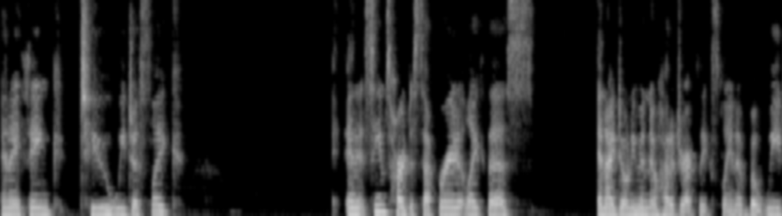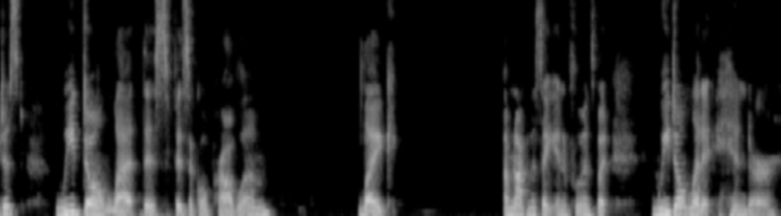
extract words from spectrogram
and i think too we just like and it seems hard to separate it like this and i don't even know how to directly explain it but we just we don't let this physical problem like i'm not going to say influence but we don't let it hinder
